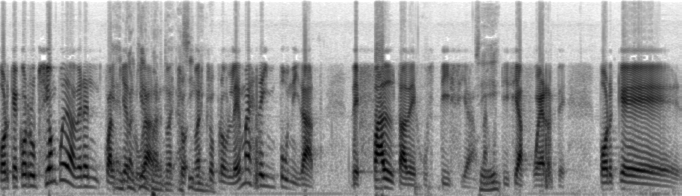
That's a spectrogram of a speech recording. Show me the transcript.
Porque corrupción puede haber en cualquier, lugar. nuestro, nuestro problema es de impunidad, de falta de justicia, una justicia fuerte. Porque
